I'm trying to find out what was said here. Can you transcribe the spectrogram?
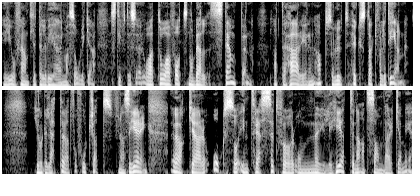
i offentligt eller via en massa olika stiftelser. Och att då ha fått Nobelstämpeln att det här är den absolut högsta kvaliteten gör det lättare att få fortsatt finansiering. Ökar också intresset för och möjligheterna att samverka med,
